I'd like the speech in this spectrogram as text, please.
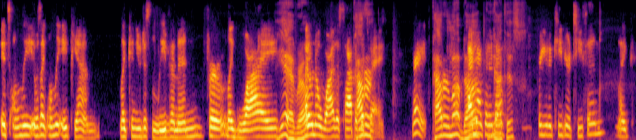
it's only, it was like only 8 p.m. Like, can you just leave them in for like, why? Yeah, bro. I don't know why this happened Powder- this way. Right. Powder them up, dog. I'm not good you enough. For you to keep your teeth in. Like,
